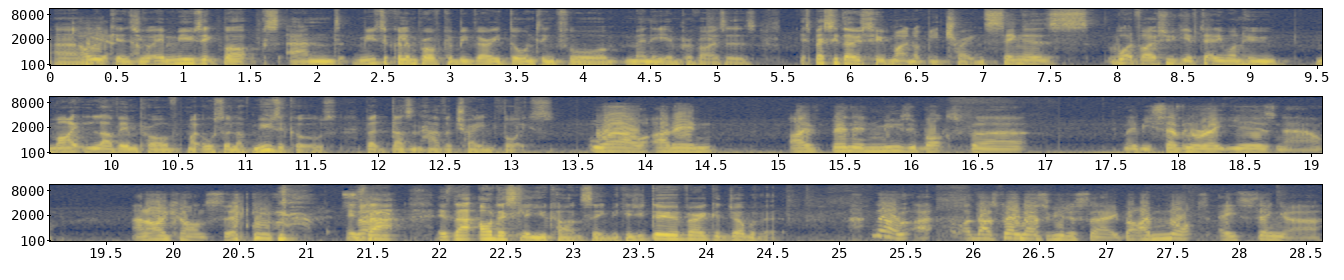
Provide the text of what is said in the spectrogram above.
um, oh, because yeah. you're in Music Box, and musical improv can be very daunting for many improvisers, especially those who might not be trained singers. What advice would you give to anyone who might love improv, might also love musicals, but doesn't have a trained voice? Well, I mean, I've been in Music Box for maybe seven or eight years now, and I can't sing. is that is that honestly you can't sing because you do a very good job of it? No, I, that's very nice of you to say, but I'm not a singer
